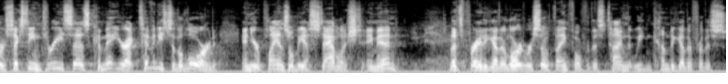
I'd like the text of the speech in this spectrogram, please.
Proverbs 16:3 says, "Commit your activities to the Lord, and your plans will be established." Amen. Let's pray together. Lord, we're so thankful for this time that we can come together for this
